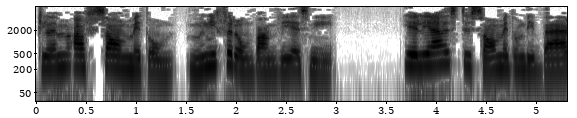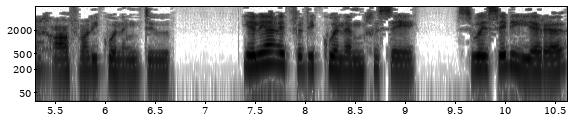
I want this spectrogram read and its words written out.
klim af saam met hom, moet nie vir hom bang wees nie. Elia is toe saam met om die berg af naar die koning toe. Elia het vir die koning gesê, so sê die Heere,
